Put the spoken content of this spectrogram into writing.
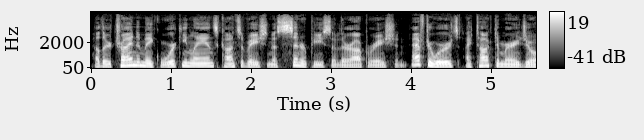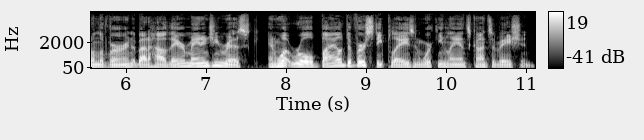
how they're trying to make working lands conservation a centerpiece of their operation. Afterwards, I talked to Mary Jo and Laverne about how they are managing risk and what role biodiversity plays in working lands conservation.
